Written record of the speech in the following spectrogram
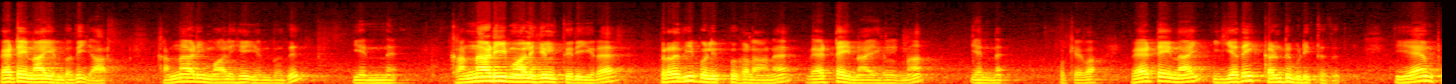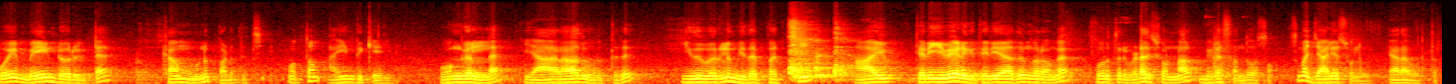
வேட்டை நாய் என்பது யார்? கண்ணாடி மாளிகை என்பது என்ன? கண்ணாடி மாளிகையில் தெரிகிற பிரதிபலிப்புகளான வேட்டை நாய்கள்னால் என்ன? ஓகேவா வேட்டை நாய் எதை கண்டுபிடித்தது? ஏன் போய் மெயின் டோர்கிட்ட கம்முன்னு படுத்துச்சு? மொத்தம் ஐந்து கேள்வி. உங்களில் யாராவது ஒருத்தர் இதுவரையிலும் இதை பற்றி ஆய்வு தெரியவே எனக்கு தெரியாதுங்கிறவங்க ஒருத்தர் விட சொன்னால் மிக சந்தோஷம். சும்மா ஜாலியாக சொல்லுங்கள் யாராவது ஒருத்தர்.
